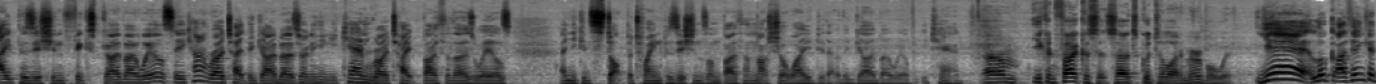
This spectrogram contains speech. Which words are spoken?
eight position fixed gobo wheels, so you can't rotate the gobos or anything. You can rotate both of those wheels. And you can stop between positions on both. I'm not sure why you do that with a gobo wheel, but you can. um, you can focus it so it's good to light a mirror ball with. Yeah, look, I think it,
